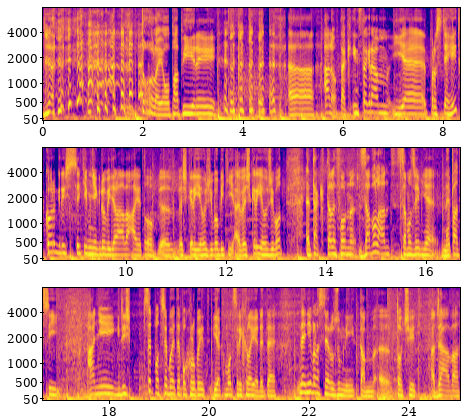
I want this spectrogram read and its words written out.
Tohle je o papíry. Uh, ano, tak Instagram je prostě hitkor, když si tím někdo vydělává a je to uh, veškerý jeho živobytí a veškerý jeho život, uh, tak telefon za volant samozřejmě nepatří, ani když se potřebujete pochlubit, jak moc rychle jedete, není vlastně rozumný tam uh, točit a dávat,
